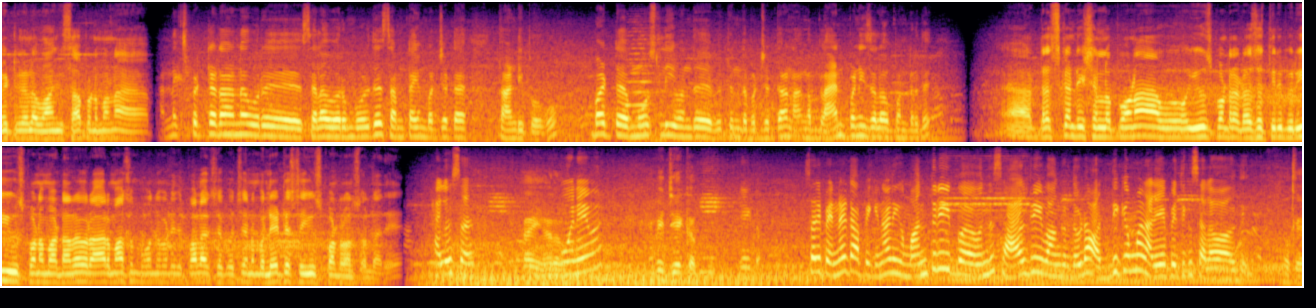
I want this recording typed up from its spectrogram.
மெட்டீரியலாக வாங்கி சாப்பிடணுமானா அன்எக்ஸ்பெக்டடான ஒரு செலவு வரும்பொழுது சம்டைம் பட்ஜெட்டை தாண்டி போகும். பட் மோஸ்ட்லி வந்து வித்தின் த பட்ஜெட் தான் நாங்கள் பிளான் பண்ணி செலவு பண்ணுறது ட்ரெஸ் கண்டிஷனில் போனால் யூஸ் பண்ணுற ட்ரெஸ்ஸை திருப்பி ரீயூஸ் பண்ண மாட்டாங்க. ஒரு ஆறு மாதம் போன இது பலாசை வச்சு நம்ம லேட்டஸ்ட்டை யூஸ் பண்ணுறோம்னு சொல்லாரு hello sir hi hello Jacob ஏகம் சார் இப்போ என்ன டாபிக்னா நீங்கள் மந்த்லி இப்போ வந்து சேலரி வாங்குறத விட அதிகமாக நிறைய பேத்துக்கு செலவாகுது. ஓகே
